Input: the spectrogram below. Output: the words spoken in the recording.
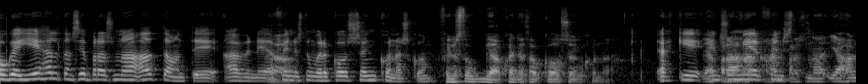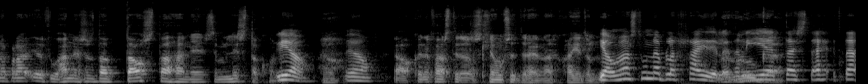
Ok, ég held hann sé bara svona aðdáandi af henni, að finnst hún vera góð söngkona, sko. Finnst þú, já, hvernig þá góð söngkona? Ekki eins og mér hann, finnst. Hann já, hann er bara, ég, þú, hann er svona dástað henni sem listakona. Já, já. Já, hvernig fannst þér þessar hljómsveitir hérna? Hvað hétt hún? Já, mér fannst hún nefnilega hræðileg, þannig ég dæst, da,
